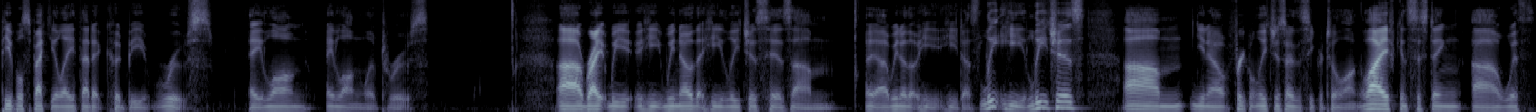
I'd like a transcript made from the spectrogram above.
People speculate that it could be Roose, a long, a long-lived Roose. Uh, right, we he we know that he leeches his um uh, we know that he he does le- he leeches. Um, you know, frequent leeches are the secret to a long life, consisting uh, with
